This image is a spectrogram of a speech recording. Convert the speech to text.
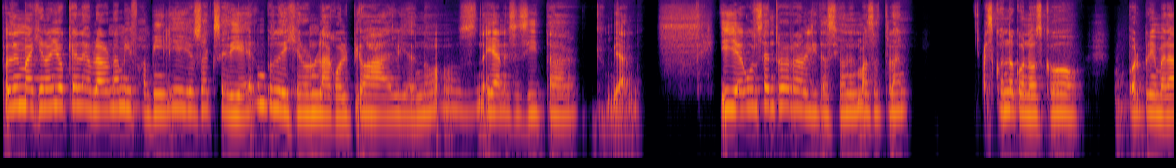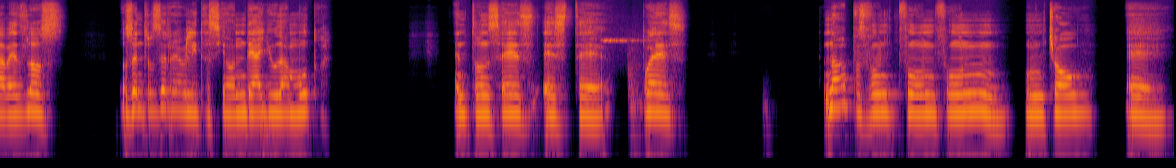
Pues me imagino yo que le hablaron a mi familia y ellos accedieron, pues le dijeron, la golpeó a alguien, ¿no? Ella necesita cambiar. Y llego a un centro de rehabilitación en Mazatlán. Es cuando conozco por primera vez los, los centros de rehabilitación de ayuda mutua. Entonces, este, pues, no, pues fue un, fue un, fue un, un show. Eh,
